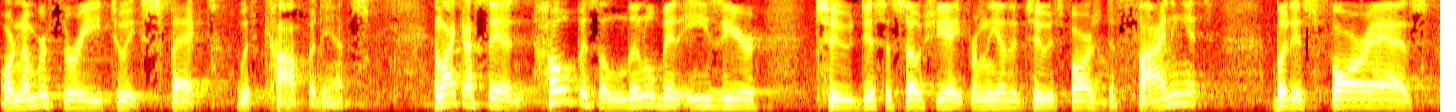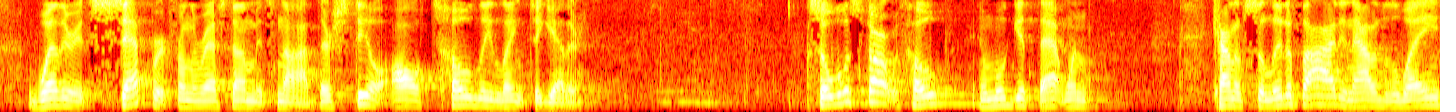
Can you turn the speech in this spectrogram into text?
Or number three, to expect with confidence. And like I said, hope is a little bit easier to disassociate from the other two as far as defining it. But as far as whether it's separate from the rest of them, it's not. They're still all totally linked together. So we'll start with hope, and we'll get that one kind of solidified and out of the way,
